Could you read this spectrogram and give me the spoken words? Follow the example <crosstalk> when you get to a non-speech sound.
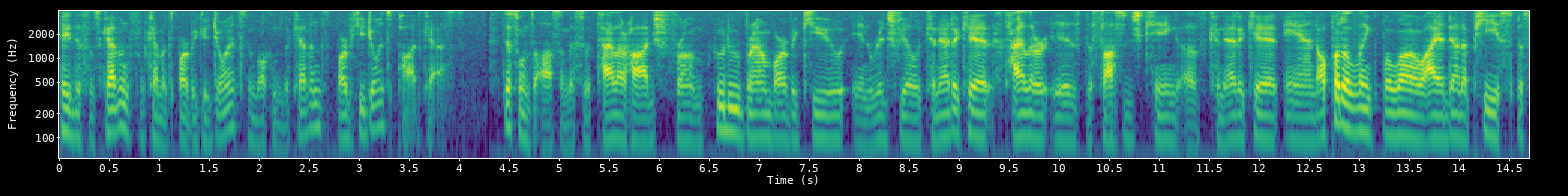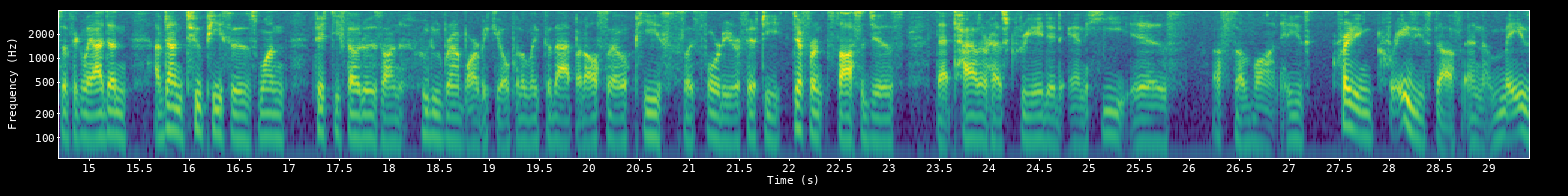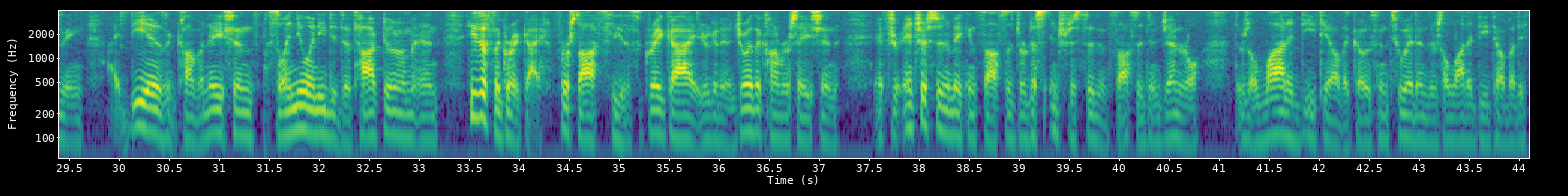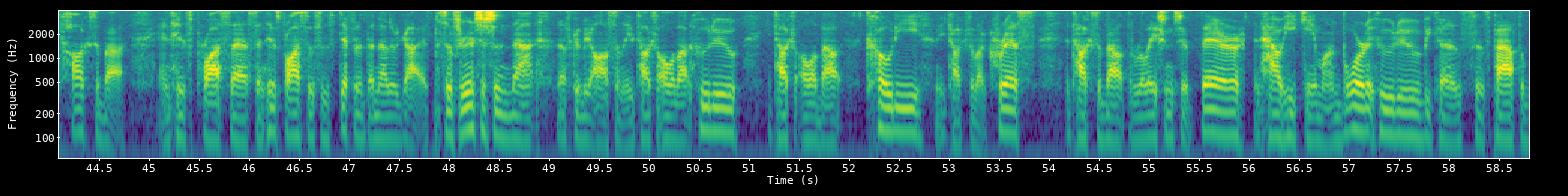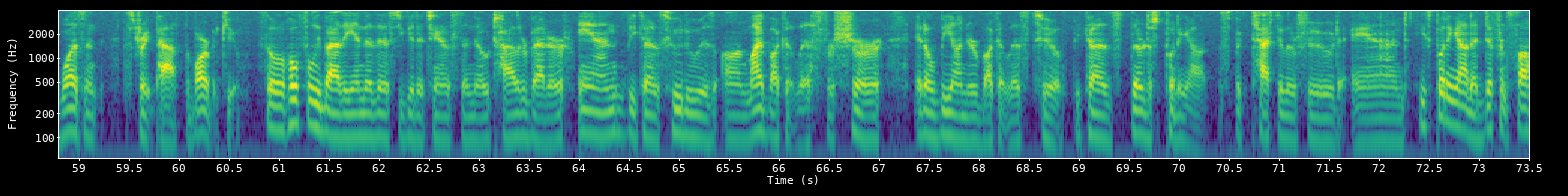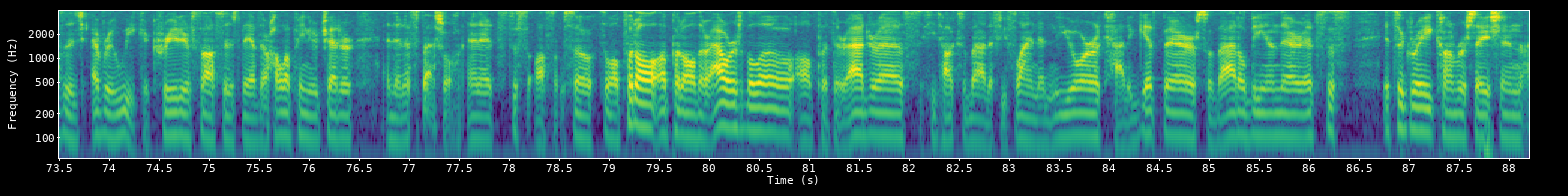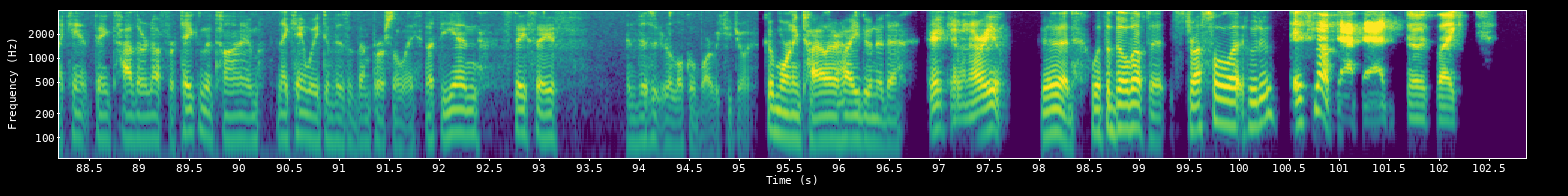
Hey, this is Kevin from Kevin's Barbecue Joints, and welcome to Kevin's Barbecue Joints podcast. This one's awesome. It's with Tyler Hodge from Hoodoo Brown Barbecue in Ridgefield, Connecticut. Tyler is the sausage king of Connecticut, and I'll put a link below. I had done a piece specifically. I done I've done two pieces. One 50 photos on Hoodoo Brown Barbecue. I'll put a link to that, but also a piece like 40 or 50 different sausages that Tyler has created, and he is a savant. He's creating crazy stuff and amazing ideas and combinations. So I knew I needed to talk to him, and he's just a great guy. First off, he's just a great guy. You're going to enjoy the conversation. If you're interested in making sausage or just interested in sausage in general, there's a lot of detail that goes into it, and there's a lot of detail that he talks about and his process. And his process is different than other guys. So if you're interested in that, that's going to be awesome. He talks all about hoodoo. He talks all about Cody. He talks about Chris and talks about the relationship there and how he came on board at Hoodoo because his path wasn't the straight path to barbecue. So hopefully by the end of this, you get a chance to know Tyler better. And because Hoodoo is on my bucket list for sure, it'll be on your bucket list too because they're just putting out spectacular food and he's putting out a different sausage every week a creative sausage they have their jalapeno cheddar and then a special and it's just awesome so so i'll put all i'll put all their hours below i'll put their address he talks about if you fly into new york how to get there so that'll be in there it's just it's a great conversation. I can't thank Tyler enough for taking the time, and I can't wait to visit them personally. But at the end, stay safe and visit your local barbecue joint. Good morning, Tyler. How are you doing today? Great, Kevin. How are you? Good. With the build up to it, stressful at Hoodoo? It's not that bad. So it's like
